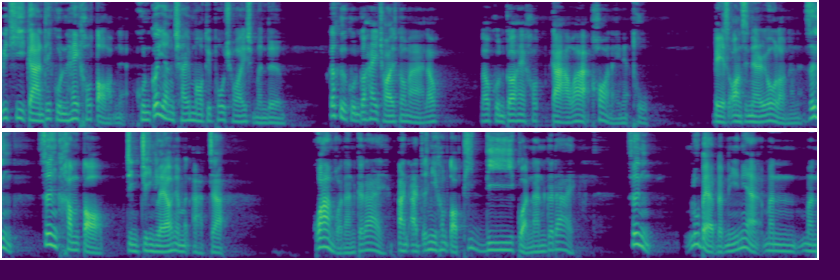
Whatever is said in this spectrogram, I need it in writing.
วิธีการที่คุณให้เขาตอบเนี่ยคุณก็ยังใช้ multiple choice เหมือนเดิม ก็คือคุณก็ให้ choice เข้ามาแล้วแล้วคุณก็ให้เขากาว่าข้อไหนเนี่ยถูก based on scenario เหล่านั้น ซึ่งซึ่งคำตอบจริง ๆ แล้วเนี่ยมันอาจจะ กว้างกว่านั้นก็ได้อาจอาจจะมีคำตอบที่ดีกว่านั้นก็ได้ ซึ่งรูปแบบแบบนี้เนี่ยมันมัน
